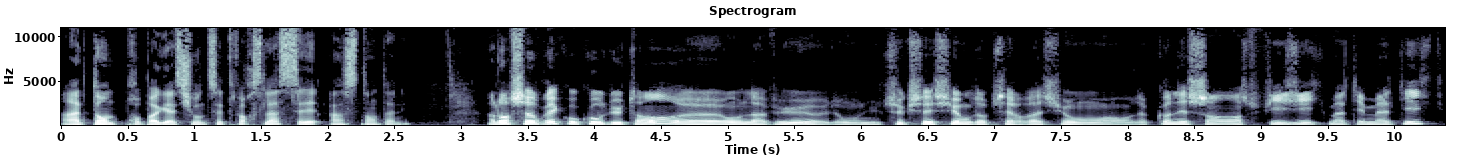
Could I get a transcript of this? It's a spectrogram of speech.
un temps de propagation de cette force-là, c'est instantané. Alors c'est vrai qu'au cours du temps, euh, on a vu une succession d'observations, de connaissances physiques, mathématiques.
